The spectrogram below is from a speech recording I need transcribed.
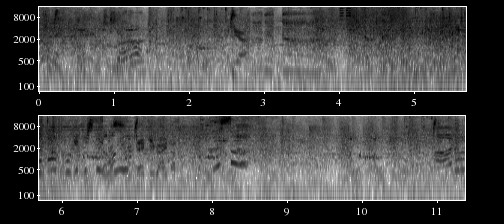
だ撃つぜやられた味方を攻撃しています敵がいたぞ。あらら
